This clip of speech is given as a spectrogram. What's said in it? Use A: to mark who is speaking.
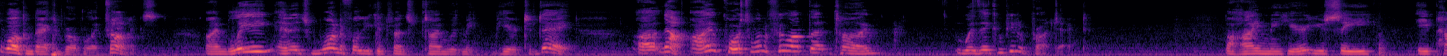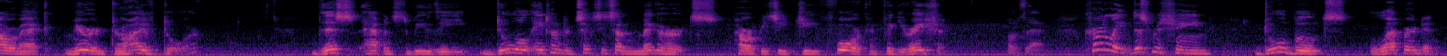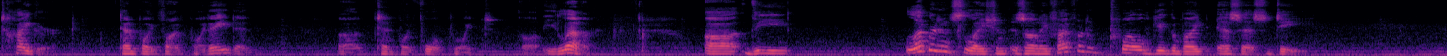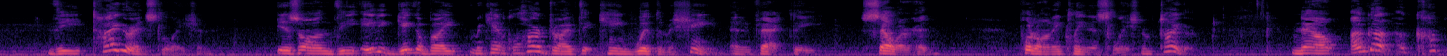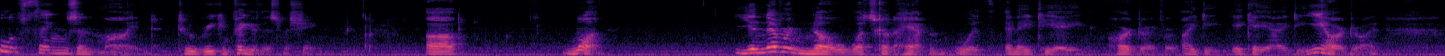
A: Welcome back to Broken Electronics. I'm Lee, and it's wonderful you could spend some time with me here today. Uh, now, I, of course, want to fill up that time with a computer project. Behind me here, you see a PowerMac mirrored drive door. This happens to be the dual 867 megahertz PowerPC G4 configuration of that. Currently, this machine dual boots Leopard and Tiger. 10.5.8 and uh, 10.4.11. Uh, the Leopard installation is on a 512 gigabyte SSD. The Tiger installation is on the 80 gigabyte mechanical hard drive that came with the machine, and in fact, the seller had put on a clean installation of Tiger. Now, I've got a couple of things in mind to reconfigure this machine. Uh, one, you never know what's going to happen with an ATA hard drive or ID, aka IDE hard drive.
